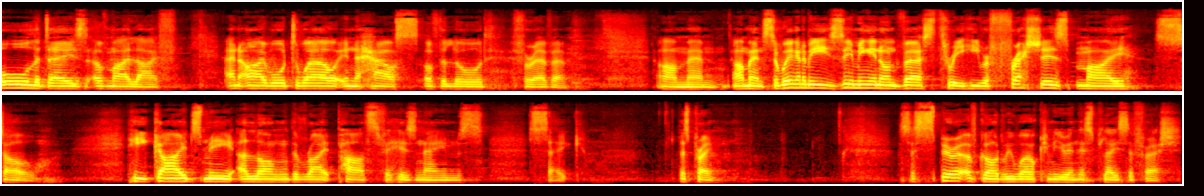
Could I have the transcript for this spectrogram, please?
all the days of my life, and I will dwell in the house of the Lord forever. Amen. Amen. So we're going to be zooming in on verse 3. He refreshes my soul. He guides me along the right paths for his name's sake. Let's pray. So, Spirit of God, we welcome you in this place afresh.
